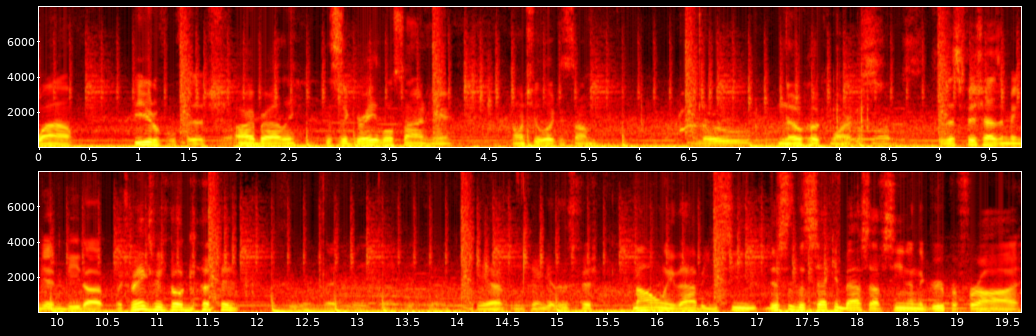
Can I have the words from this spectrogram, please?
Wow, beautiful fish. All right, Bradley, this is a great little sign here. I want you to look at something. No. No hook marks. marks. So this fish hasn't been getting beat up, which makes me feel good. See what that you really can't get that. yeah, you can't get this fish. not only that, but you see, this is the second best I've seen in the group of fry.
